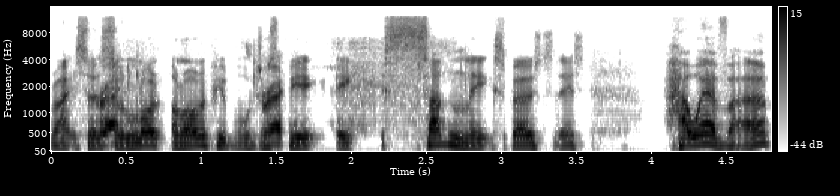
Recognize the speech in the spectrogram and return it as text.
right? So, so a lot a lot of people will just Correct. be suddenly exposed to this. However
